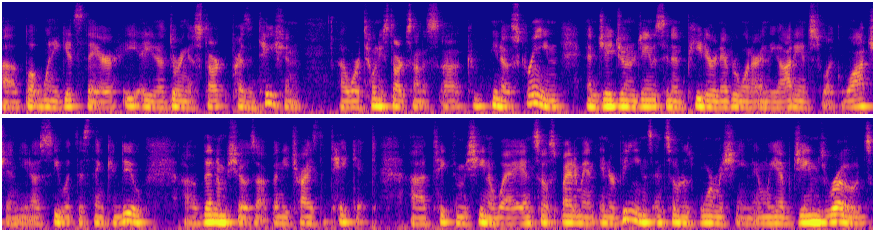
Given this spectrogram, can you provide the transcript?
Uh, but when he gets there, he, you know, during a Stark presentation, uh, where Tony Stark's on a uh, you know screen and J. Jonah Jameson and Peter and everyone are in the audience to like watch and you know see what this thing can do. Uh, Venom shows up and he tries to take it, uh, take the machine away, and so Spider-Man intervenes and so does War Machine. And we have James Rhodes,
